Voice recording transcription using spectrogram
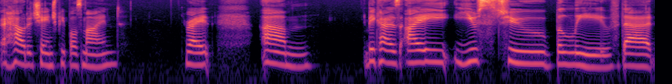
how to change people's mind, right? Um, because I used to believe that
